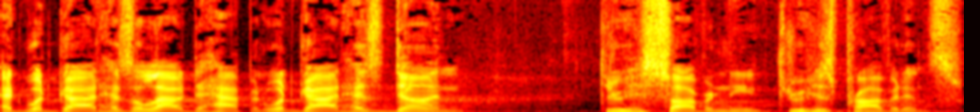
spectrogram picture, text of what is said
at what God has allowed to happen, what God has done through His sovereignty, through His providence.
